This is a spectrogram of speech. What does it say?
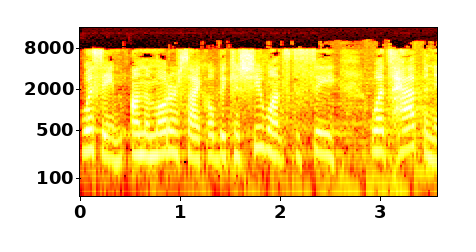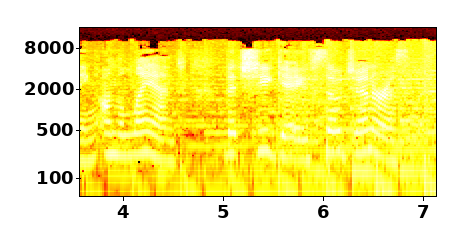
with him on the motorcycle because she wants to see what's happening on the land that she gave so generously.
